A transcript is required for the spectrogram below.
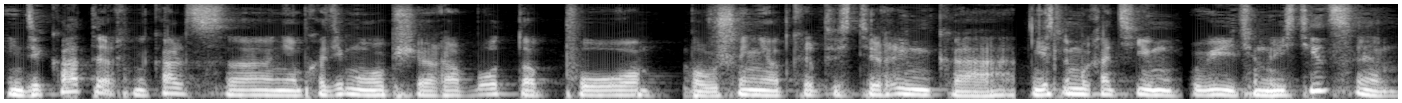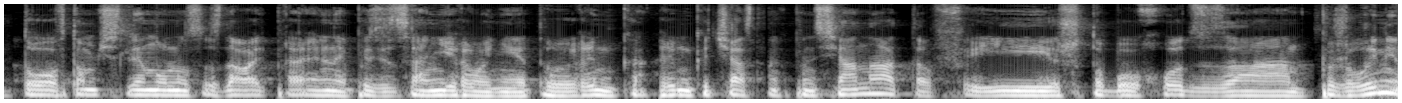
индикаторах, мне кажется, необходима общая работа по повышению открытости рынка. Если мы хотим увидеть инвестиции, то в том числе нужно создавать правильное позиционирование этого рынка, рынка частных пансионатов, и чтобы уход за пожилыми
